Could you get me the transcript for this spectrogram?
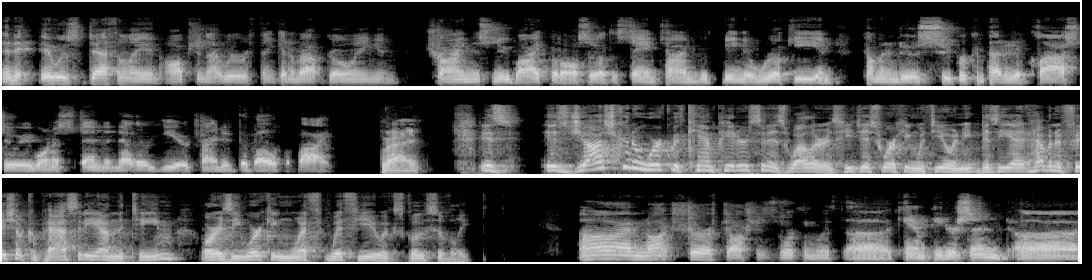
And it, it was definitely an option that we were thinking about going and trying this new bike, but also at the same time, with being a rookie and coming into a super competitive class, do we want to spend another year trying to develop a bike? Right. Is is Josh going to work with Cam Peterson as well, or is he just working with you? And he, does he have an official capacity on the team, or is he working with with you exclusively? I'm not sure if Josh is working with uh, Cam Peterson, uh,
